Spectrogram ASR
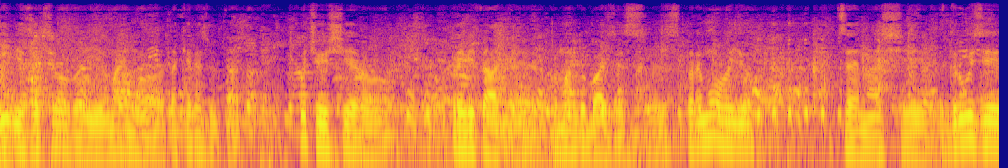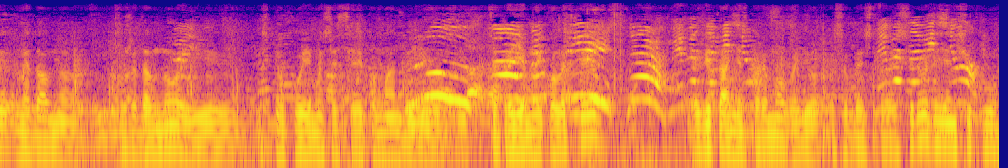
і із-за цього і маємо такий результат. Хочу щиро привітати команду Базіс з перемогою. Це наші друзі. Ми давно, дуже давно і спілкуємося з цією командою. Це приємний колектив. Вітання з перемогою особисто Сережі Янчуку.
